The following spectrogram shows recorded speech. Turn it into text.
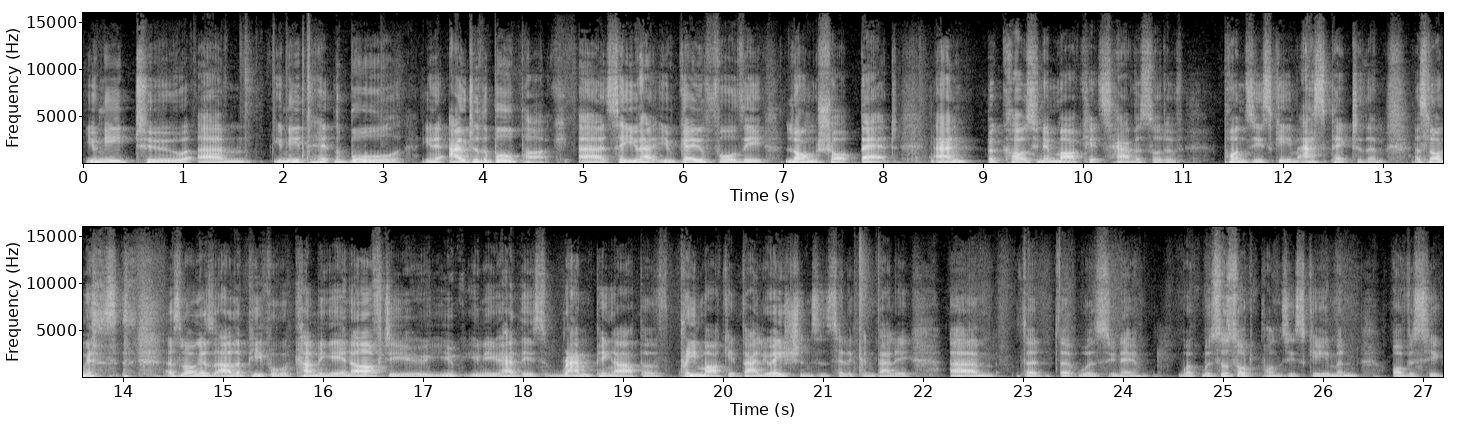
you need to um, you need to hit the ball, you know, out of the ballpark. Uh, so you have you go for the long shot bet, and because you know markets have a sort of Ponzi scheme aspect to them. As long as as long as other people were coming in after you, you you know you had this ramping up of pre-market valuations in Silicon Valley um, that that was you know what was a sort of Ponzi scheme and obviously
